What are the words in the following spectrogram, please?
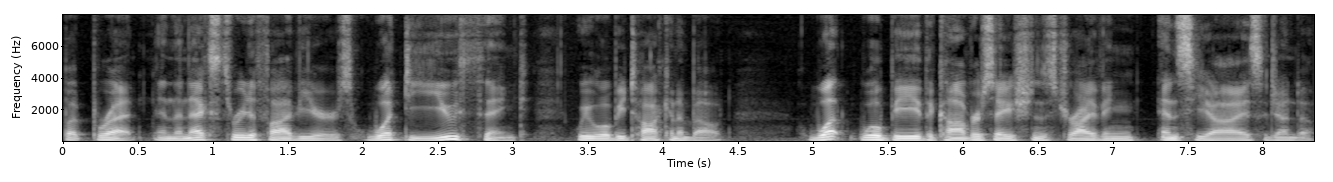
But, Brett, in the next three to five years, what do you think we will be talking about? What will be the conversations driving NCI's agenda?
